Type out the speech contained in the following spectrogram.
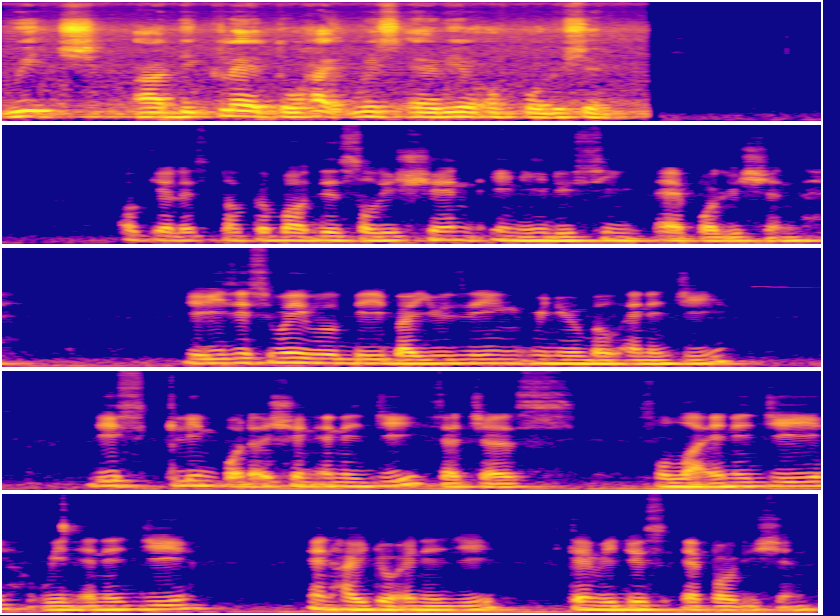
which are declared to high risk area of pollution. Okay, let's talk about the solution in reducing air pollution. The easiest way will be by using renewable energy. This clean production energy such as solar energy, wind energy and hydro energy can reduce air pollution.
